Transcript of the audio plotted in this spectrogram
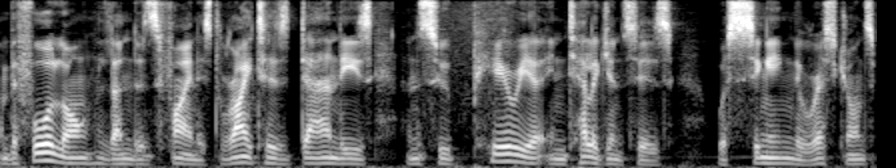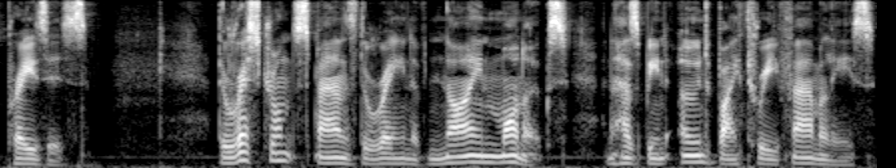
and before long London's finest writers, dandies, and superior intelligences were singing the restaurant's praises. The restaurant spans the reign of nine monarchs and has been owned by three families.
